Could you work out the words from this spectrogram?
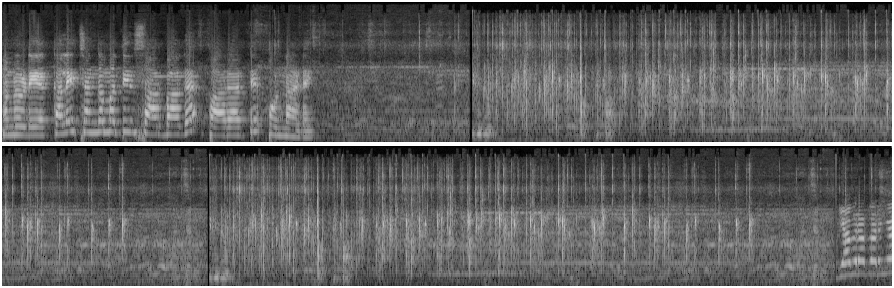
நம்மளுடைய கலை சங்கமத்தின் சார்பாக பாராட்டு பொன்னாடை. கேமரா பாருங்க.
